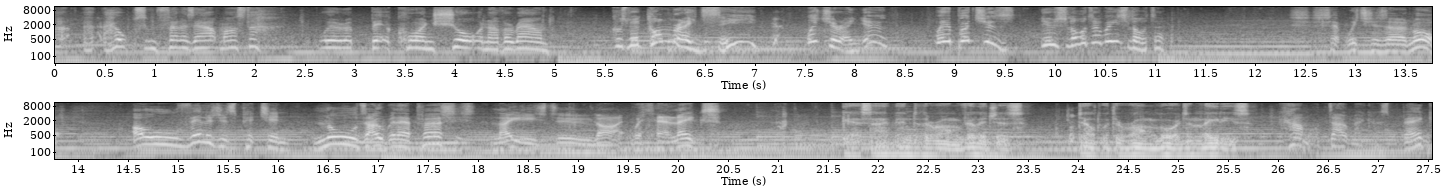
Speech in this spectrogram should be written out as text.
Uh, help some fellas out, Master. We're a bit of coin short another round. Because we're comrades, see? Witcher, ain't you? We're butchers. You slaughter, we slaughter. Except witches are not. Old villagers pitch in. Lords out with their purses. Ladies do like with their legs. Guess I've been to the wrong villages. Dealt with the wrong lords and ladies. Come on, don't make us beg.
